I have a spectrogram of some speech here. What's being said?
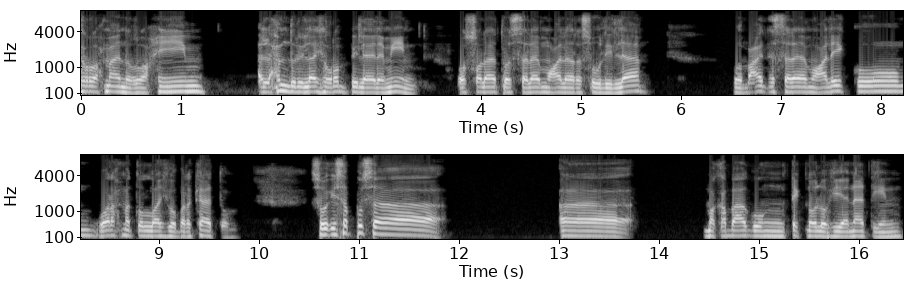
রহমান রহিম আলহামদুলিল্লাহ রব্বিল আলমিন ওসলাত ওসালাম আলা রসুলিল্লাহ ওবাদ আসসালামু আলাইকুম warahmatullahi wabarakatuh So isa po sa uh, makabagong teknolohiya natin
